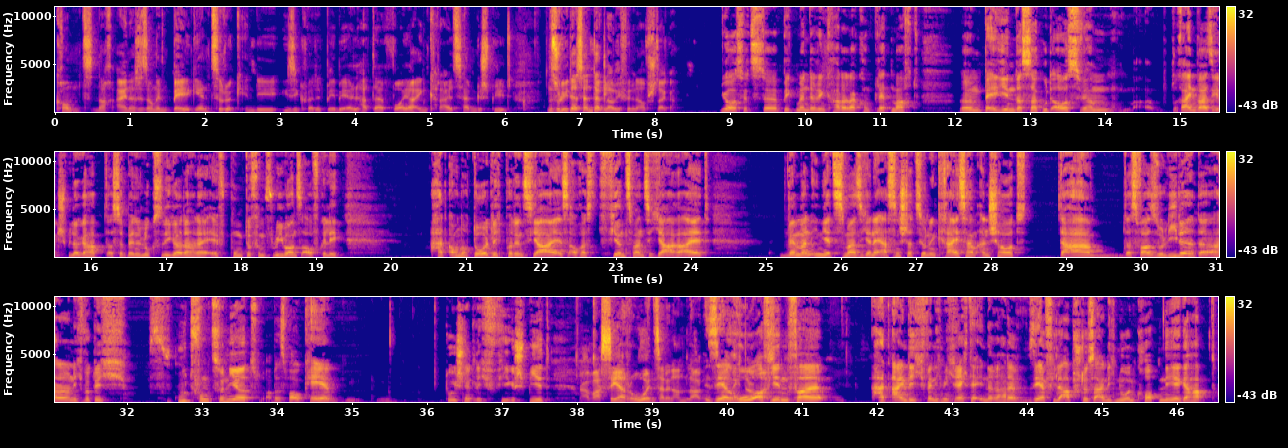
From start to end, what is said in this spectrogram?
kommt nach einer Saison in Belgien zurück in die Easy Credit BBL, hat er vorher in Kreilsheim gespielt. Ein solider Center, glaube ich, für den Aufsteiger. Ja, ist jetzt der Big Man, der den Kader da komplett macht. Ähm, Belgien, das sah gut aus. Wir haben reihenweise jetzt Spieler gehabt aus der Benelux-Liga, da hat er elf Punkte, fünf Rebounds aufgelegt. Hat auch noch deutlich Potenzial, ist auch erst 24 Jahre alt. Wenn man ihn jetzt mal sich an der ersten Station in Kreisheim anschaut, da, das war solide, da hat er noch nicht wirklich gut funktioniert, aber es war okay, durchschnittlich viel gespielt. Er war sehr roh in seinen Anlagen. Sehr roh auf jeden Fall. Hat eigentlich, wenn ich mich recht erinnere, hat er sehr viele Abschlüsse eigentlich nur in Korbnähe gehabt,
